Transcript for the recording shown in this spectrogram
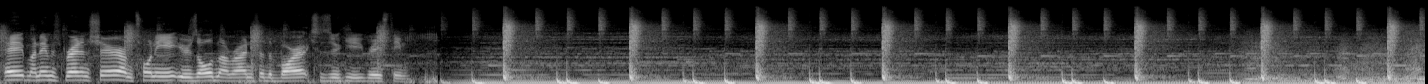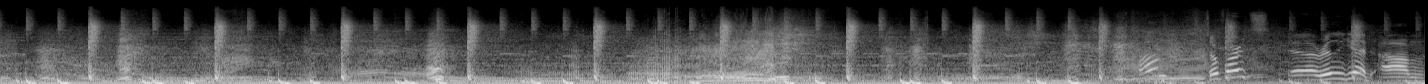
Hey, my name is Brandon Scharer. I'm 28 years old and I'm riding for the BarX Suzuki race team. Um, so far it's uh, really good. Um,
